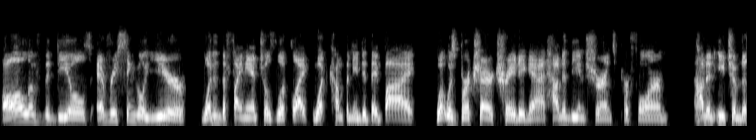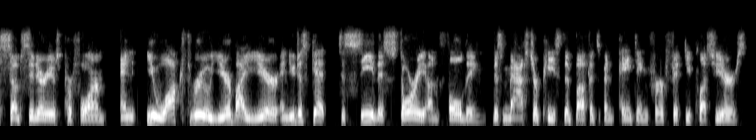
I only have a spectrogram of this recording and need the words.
all of the deals every single year. What did the financials look like? What company did they buy? What was Berkshire trading at? How did the insurance perform? How did each of the subsidiaries perform? And you walk through year by year and you just get to see this story unfolding, this masterpiece that Buffett's been painting for 50 plus years.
